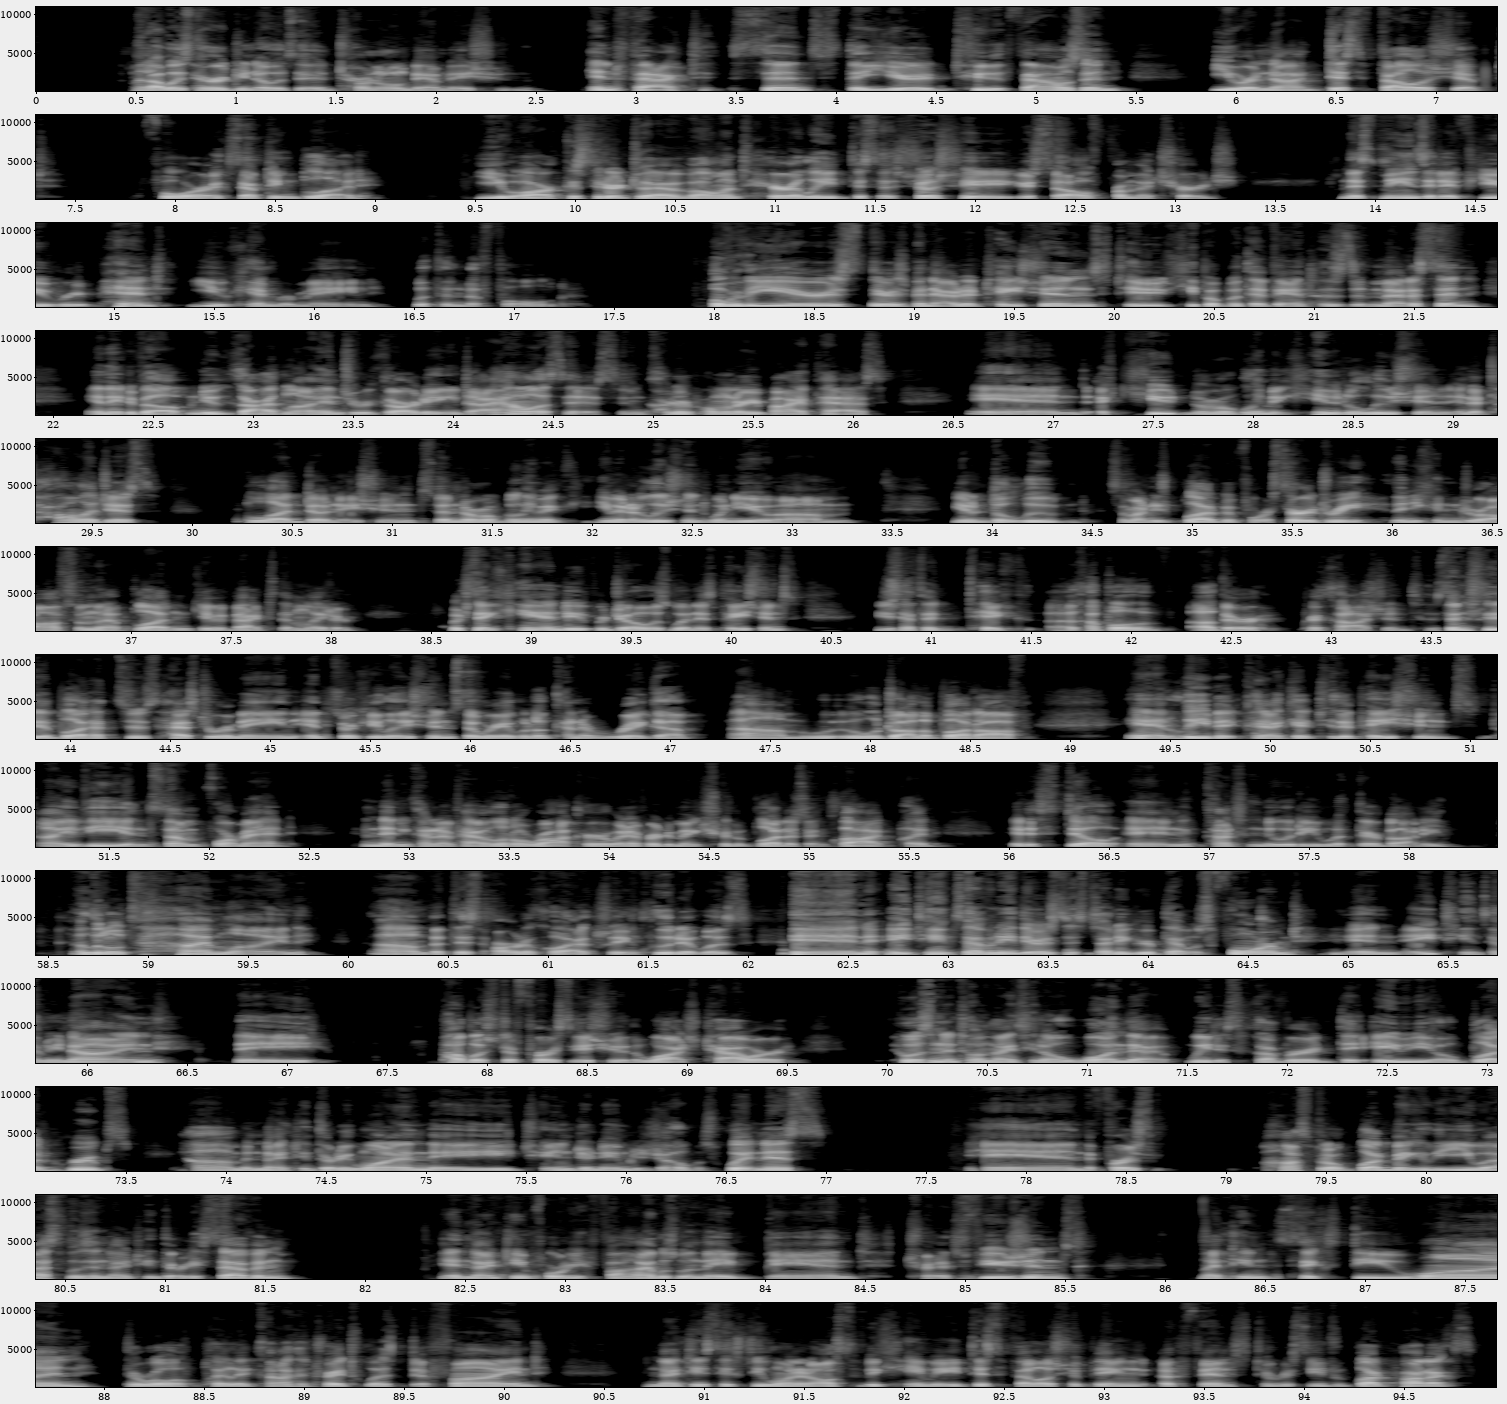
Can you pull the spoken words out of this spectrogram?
I always heard, you know, it's eternal damnation. In fact, since the year 2000, you are not disfellowshipped for accepting blood. You are considered to have voluntarily disassociated yourself from the church. This means that if you repent, you can remain within the fold. Over the years, there's been adaptations to keep up with advances in medicine, and they developed new guidelines regarding dialysis and cardiopulmonary bypass and acute normovolemic hemodilution and autologous blood donation. So normovolemic hemodilution is when you um, you know dilute somebody's blood before surgery, then you can draw off some of that blood and give it back to them later, which they can do for Jehovah's Witness patients. You just have to take a couple of other precautions. Essentially, the blood has to, has to remain in circulation, so we're able to kind of rig up. Um, we'll draw the blood off and leave it connected to the patient's IV in some format, and then kind of have a little rocker or whatever to make sure the blood doesn't clot, but it is still in continuity with their body. A little timeline um, that this article actually included was in 1870, there's a study group that was formed. In 1879, they published the first issue of the Watchtower. It wasn't until 1901 that we discovered the ABO blood groups. Um, in 1931, they changed their name to Jehovah's Witness. And the first hospital blood bank in the US was in 1937. In 1945 was when they banned transfusions. 1961, the role of platelet concentrates was defined. In 1961, it also became a disfellowshipping offense to receive the blood products.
